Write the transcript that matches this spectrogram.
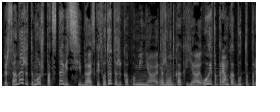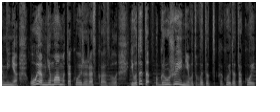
персонажа ты можешь подставить себя и сказать, вот это же как у меня, это же Мгм. вот как я. Ой, это прям как будто про меня. Ой, а мне мама такое же рассказывала. И вот это погружение вот в этот какой-то такой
